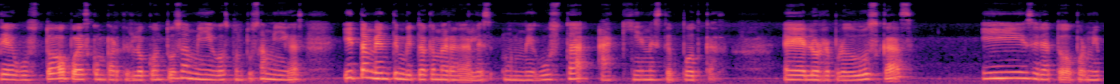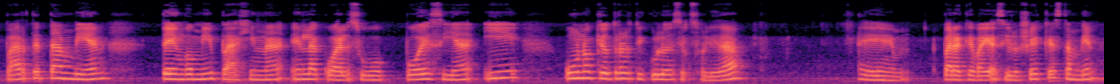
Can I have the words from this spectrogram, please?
te gustó, puedes compartirlo con tus amigos, con tus amigas. Y también te invito a que me regales un me gusta aquí en este podcast. Eh, lo reproduzcas. Y sería todo por mi parte. También tengo mi página en la cual subo poesía y uno que otro artículo de sexualidad. Eh, para que vayas y lo cheques también.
